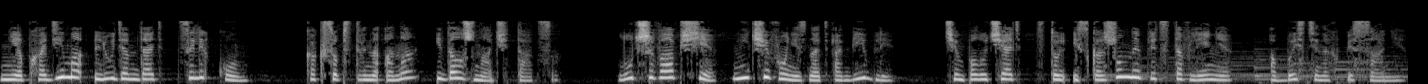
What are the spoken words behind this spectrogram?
необходимо людям дать целиком, как, собственно, она и должна читаться. Лучше вообще ничего не знать о Библии, чем получать столь искаженные представления об истинах Писания.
